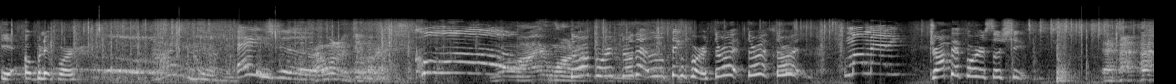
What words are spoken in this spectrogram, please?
Yeah, open it for her. Asia. I want to do it. Cool. No, I want Throw it for her. Throw that little thing for her. Throw it. Throw it. Throw it. Come on, Madie. Drop it for her so she.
